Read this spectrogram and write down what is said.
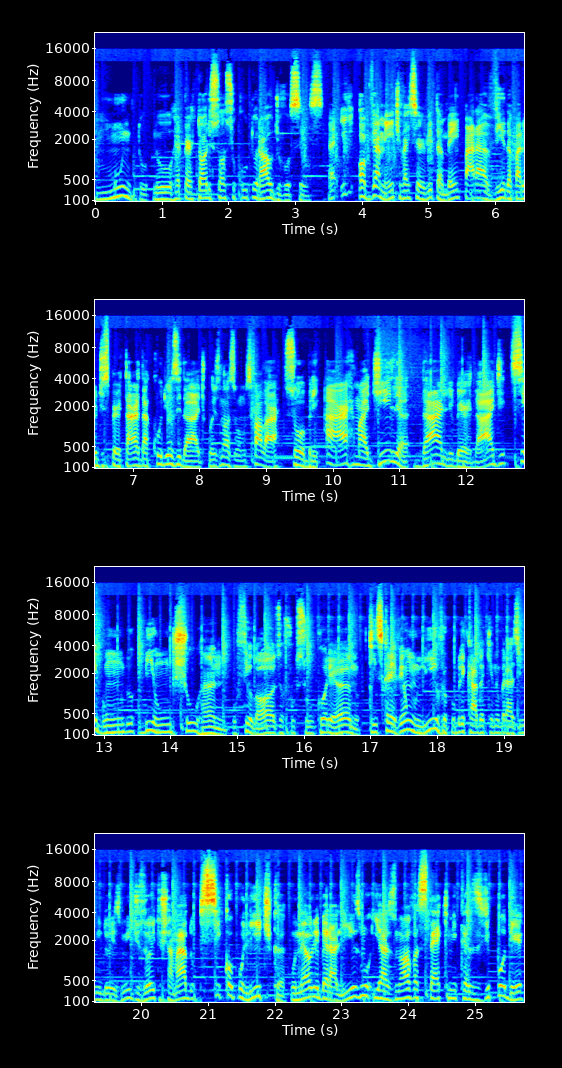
muito no repertório sociocultural de vocês. Né? E, obviamente, vai servir também para a vida, para para o despertar da curiosidade, pois nós vamos falar sobre a armadilha da liberdade, segundo Byung-Chul Han, o filósofo sul-coreano, que escreveu um livro publicado aqui no Brasil em 2018 chamado Psicopolítica: O Neoliberalismo e as Novas Técnicas de Poder,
